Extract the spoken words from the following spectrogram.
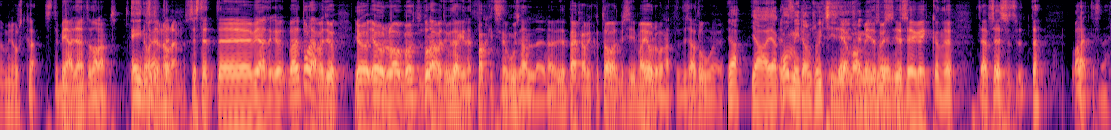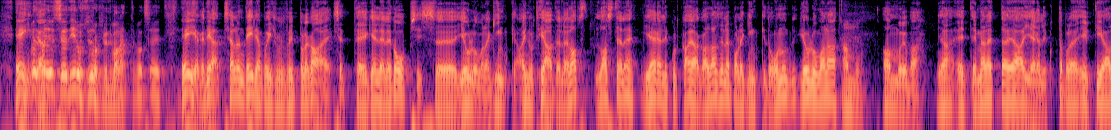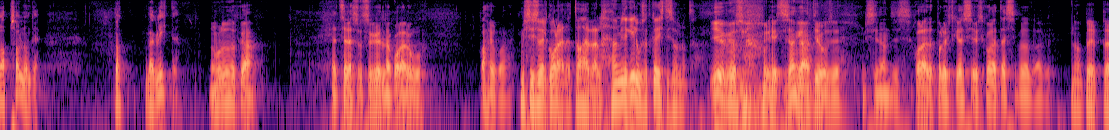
no minu arust ka. sest mina tean, et ta on olemas ei no on olemas. sest et äh, tulevad ju jõululaupäeva õhtul tulevad ju kuidagi need pakid sinna kuuse alla, no päkapikud toovad, mis ilma jõuluvanata ei saa tuua ju. jah, ja, ja, ja kommid on sussi sees. ja kommid ja sussi ja see kõik on, tähendab selles suhtes, et noh valetas noh. ma ei üldse ilusti tüdruk nüüd valetab otse-eetris. ei, aga tead, seal on teine põhjus võib-olla ka, eks, et eh, kellele toob siis eh, jõuluvana kinke, ainult headele laps, lastele, järelikult Kaja Kallasele pole kinke toonud jõuluvana. ammu. ammu juba jah, et ei mäleta ja järelikult ta pole eriti hea laps olnud ja noh, väga lihtne. no mulle tundub ka, et selles suhtes on küll nagu kole lugu, kahju kohe. mis siis veel koledat vahepeal, on midagi ilusat ka Eestis olnud? Eestis ongi ainult ilus ju, mis siin on siis, koledat pole ühtki asja, ühtki koledat asja pole vahepeal no Peep,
